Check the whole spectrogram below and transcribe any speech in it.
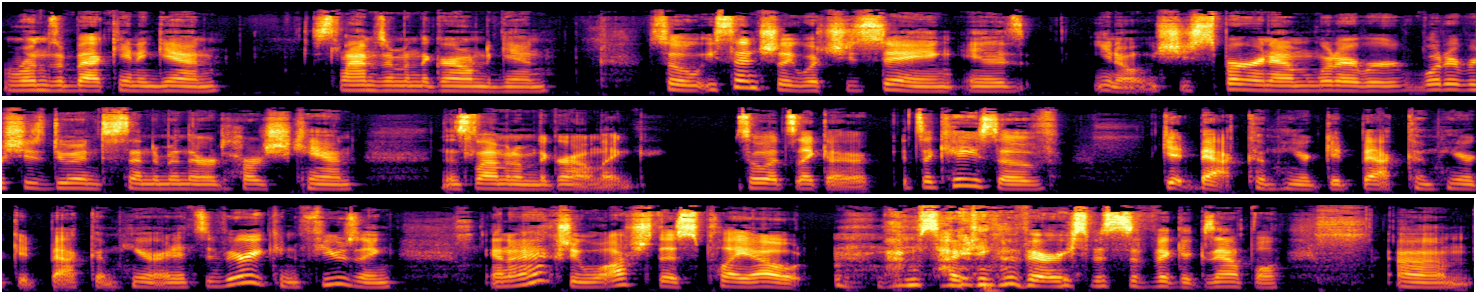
runs him back in again, slams him in the ground again. So essentially, what she's saying is, you know, she's spurring him, whatever, whatever she's doing to send him in there as hard as she can, and then slamming him on the ground. Like, so it's like a, it's a case of get back, come here, get back, come here, get back, come here, and it's very confusing. And I actually watched this play out. I'm citing a very specific example. Um,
